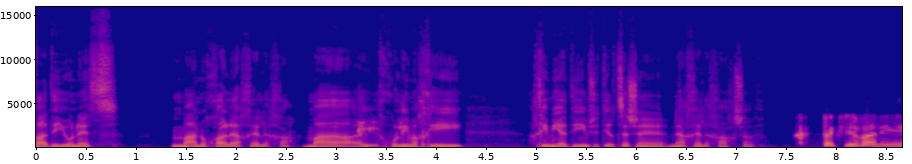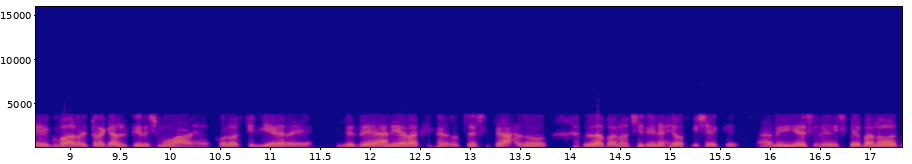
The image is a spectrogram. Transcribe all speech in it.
פאדי יונס, מה נוכל לאחל לך? מה האיחולים הכי, הכי מיידיים שתרצה שנאחל לך עכשיו? תקשיב, אני כבר התרגלתי לשמוע קולות של ירי, וזה, אני רק רוצה שתאחלו לבנות שלי לחיות בשקט. אני, יש לי שתי בנות,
